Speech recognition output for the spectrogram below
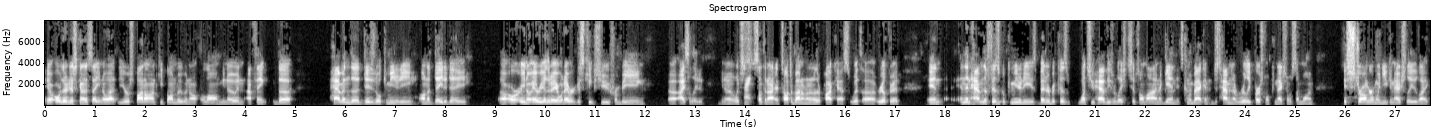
eh, or they're just going to say, you know what, you're spot on. Keep on moving along. You know, and I think the having the digital community on a day to day uh, or you know every other day or whatever just keeps you from being uh, isolated you know which is right. something i had talked about on another podcast with uh, RealThread and and then having the physical community is better because once you have these relationships online again it's coming back and just having a really personal connection with someone is stronger when you can actually like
